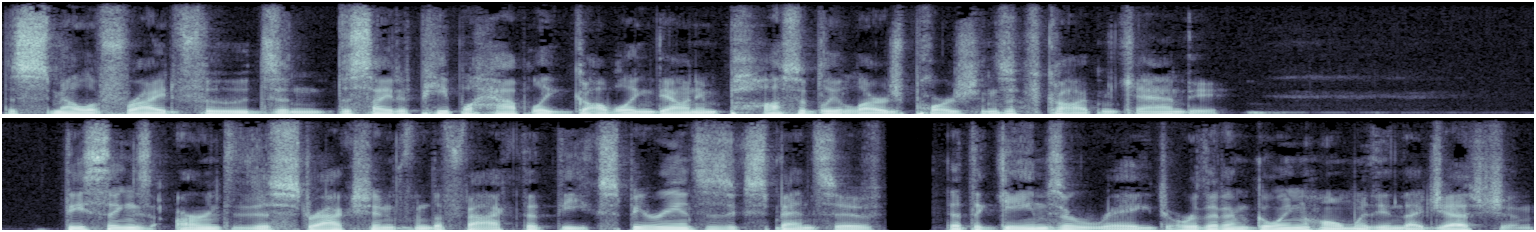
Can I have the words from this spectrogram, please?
the smell of fried foods, and the sight of people happily gobbling down impossibly large portions of cotton candy. These things aren't a distraction from the fact that the experience is expensive, that the games are rigged, or that I'm going home with indigestion.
